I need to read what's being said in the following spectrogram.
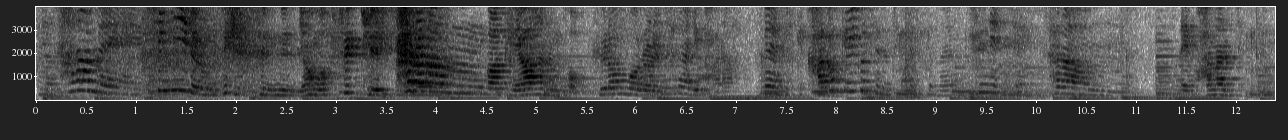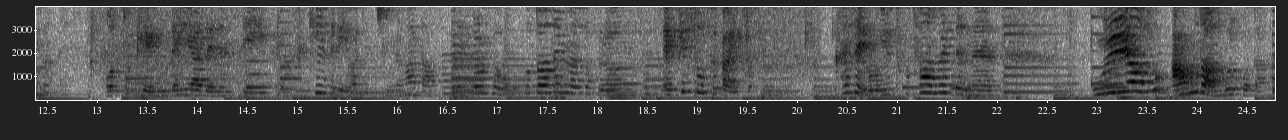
그냥 사람의 심리를 움직일 수 있는 영업 스킬, 사람과 대화하는 법 그런 거를 차라리 봐라. 그냥 그렇게 가볍게 읽을 수 있는 책들 있잖아요. 심리책, 사람에 관한 책들 음. 있잖아요. 어떻게 응대해야 되는지 그런 스킬들이 완전 중요하다. 네, 그러면서 웃고 떠들면서 그런 에피소드가 있었습니다. 사실 이거 유튜브 처음 할 때는 올려도 아무도 안 볼 거다.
